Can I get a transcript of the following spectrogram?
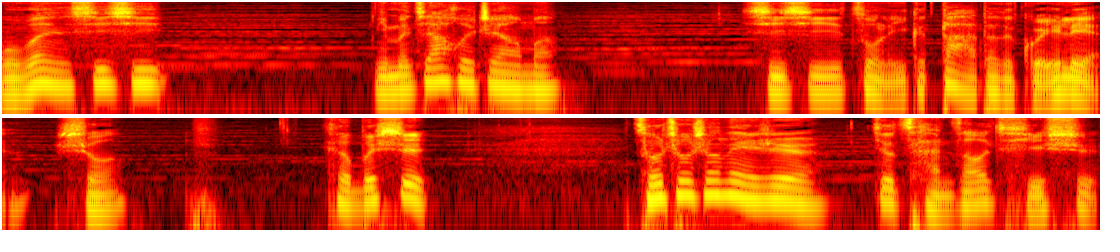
我问西西：“你们家会这样吗？”西西做了一个大大的鬼脸，说：“可不是，从出生那日就惨遭歧视。”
